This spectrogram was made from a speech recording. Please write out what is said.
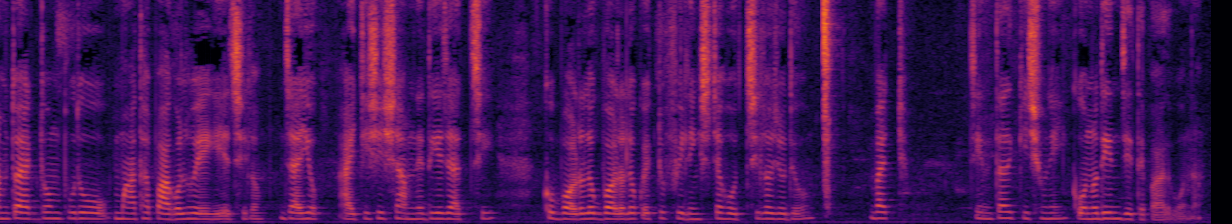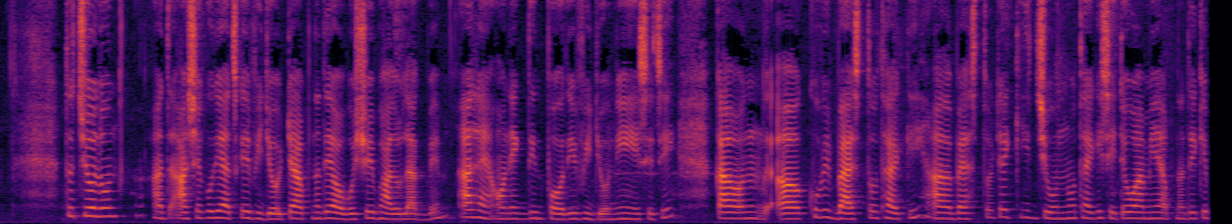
আমি তো একদম পুরো মাথা পাগল হয়ে গিয়েছিল। যাই হোক, আইটিসির সামনে দিয়ে যাচ্ছি। খুব বড়লোক বড়লোক একটু ফিলিংসটা হচ্ছিল যদিও বাট চিন্তার কিছু নেই কোনো দিন যেতে পারব না। তো চলুন আশা করি আজকের ভিডিওটা আপনাদের অবশ্যই ভালো লাগবে। আর হ্যাঁ অনেক দিন পরই ভিডিও নিয়ে এসেছি। কারণ খুবই ব্যস্ত থাকি। আর ব্যস্তটা কি জন্য থাকি সেটাও আমি আপনাদেরকে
